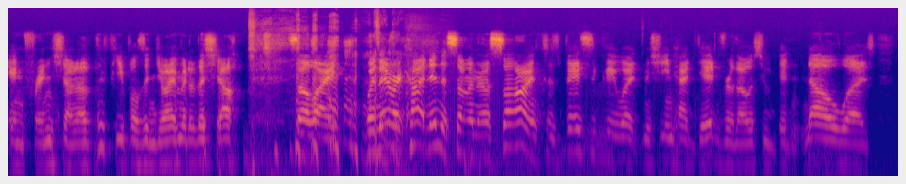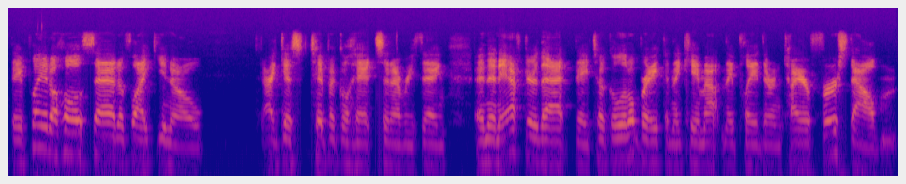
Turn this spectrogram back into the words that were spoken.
infringed on other people's enjoyment of the show. So, like, when they were cutting into some of those songs, because basically what Machine Head did, for those who didn't know, was they played a whole set of, like, you know, I guess typical hits and everything. And then after that, they took a little break and they came out and they played their entire first album.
